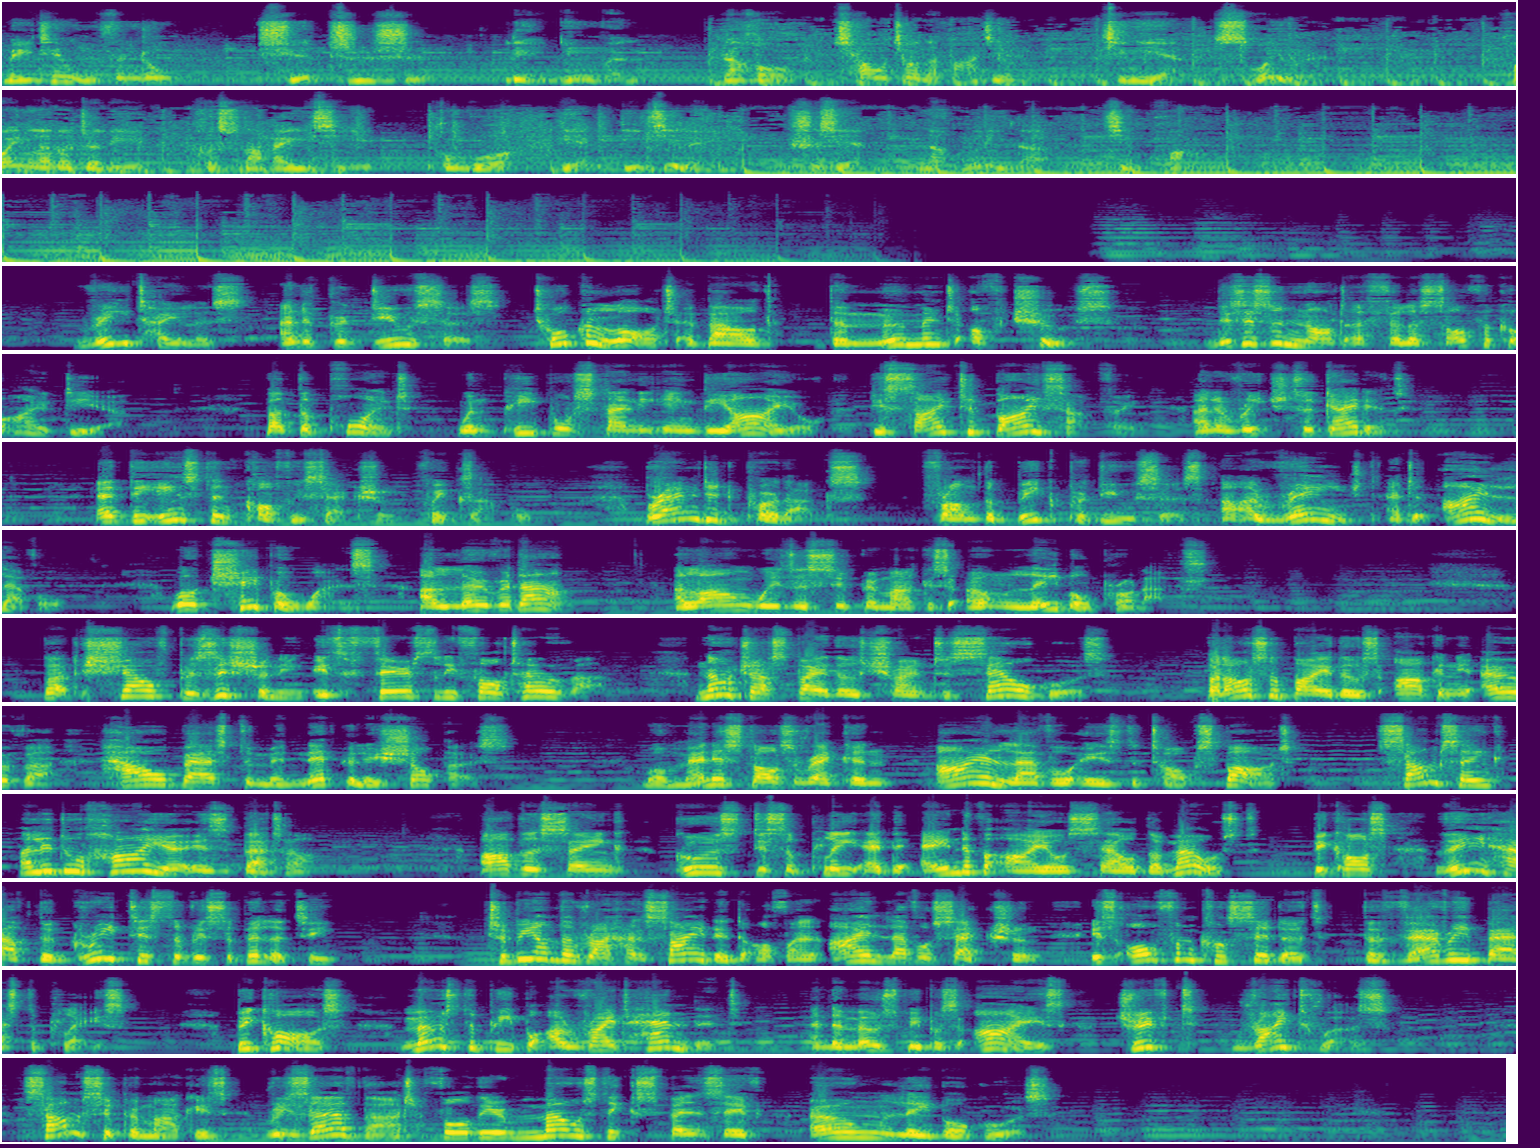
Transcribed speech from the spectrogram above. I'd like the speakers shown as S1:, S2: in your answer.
S1: 每天五分钟，学知识，练英文，然后悄悄的拔尖，惊艳所有人。欢迎来到这里，和苏大白一起通过点滴积累，实现能力的进化。Retailers and producers talk a lot about the moment of truth. This is not a philosophical idea, but the point when people standing in the aisle decide to buy something and reach to get it. At the instant coffee section, for example, branded products from the big producers are arranged at eye level, while cheaper ones are lower down, along with the supermarket's own label products. But shelf positioning is fiercely fought over not just by those trying to sell goods, but also by those arguing over how best to manipulate shoppers. While many stores reckon eye level is the top spot, some think a little higher is better. Others think goods displayed at the end of the aisle sell the most because they have the greatest visibility. To be on the right hand side of an eye level section is often considered the very best place because most people are right-handed, and most people's eyes drift rightwards. Some supermarkets reserve that for their most expensive own label goods.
